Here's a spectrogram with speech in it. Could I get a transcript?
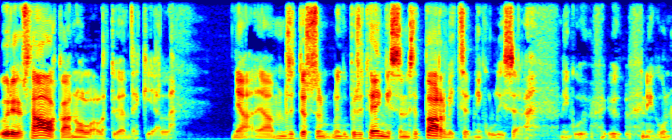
yritykset alkaa nollalla työntekijällä. Ja, ja no sitten jos niin pysyt hengissä, niin sä tarvitset niin lisää. Niin kuin, niin kuin.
